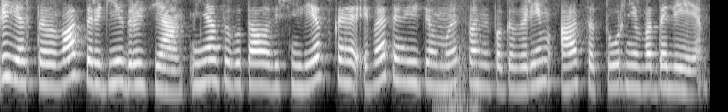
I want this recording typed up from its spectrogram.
Приветствую вас, дорогие друзья! Меня зовут Алла Вишневецкая, и в этом видео мы с вами поговорим о Сатурне Водолее.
